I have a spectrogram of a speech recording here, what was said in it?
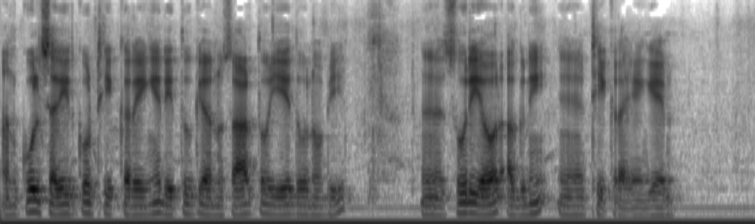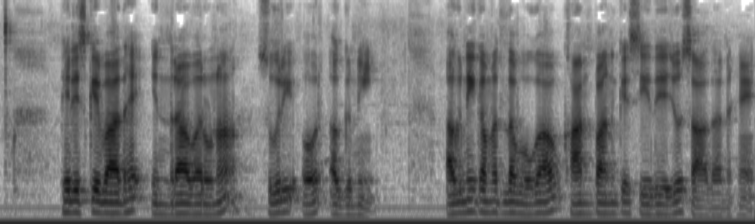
अनुकूल शरीर को ठीक करेंगे। ऋतु के अनुसार तो ये दोनों भी सूर्य और अग्नि ठीक रहेंगे। फिर इसके बाद है इंद्रा वरुणा सूर्य और अग्नि। अग्नि का मतलब होगा खान पान के सीधे जो साधन हैं।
